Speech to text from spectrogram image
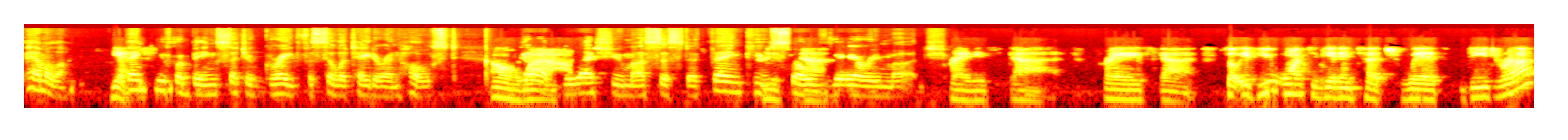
Pamela, Yes. thank you for being such a great facilitator and host. oh, God wow. bless you, my sister. Thank you Praise so God. very much. Praise God. Praise God. So if you want to get in touch with Deidre,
